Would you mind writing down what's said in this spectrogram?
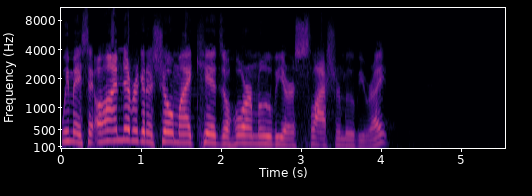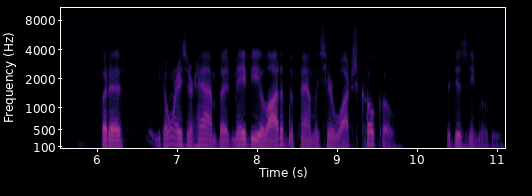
we may say, oh, I'm never going to show my kids a horror movie or a slasher movie, right? But if you don't raise your hand, but maybe a lot of the families here watch Coco, the Disney movie,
